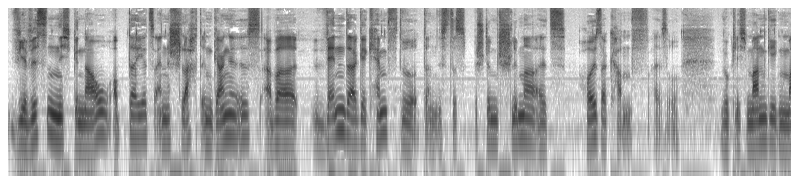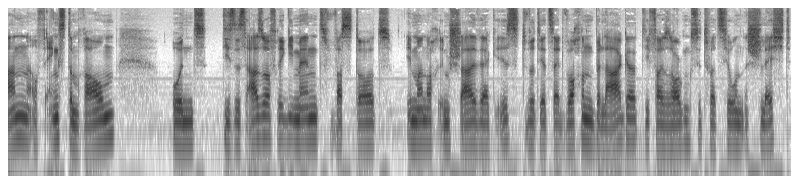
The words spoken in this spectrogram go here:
wir wissen nicht genau, ob da jetzt eine Schlacht im Gange ist, aber wenn da gekämpft wird, dann ist das bestimmt schlimmer als Häuserkampf. Also wirklich Mann gegen Mann auf engstem Raum. Und dieses Azov-Regiment, was dort immer noch im Stahlwerk ist, wird jetzt seit Wochen belagert. Die Versorgungssituation ist schlecht.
